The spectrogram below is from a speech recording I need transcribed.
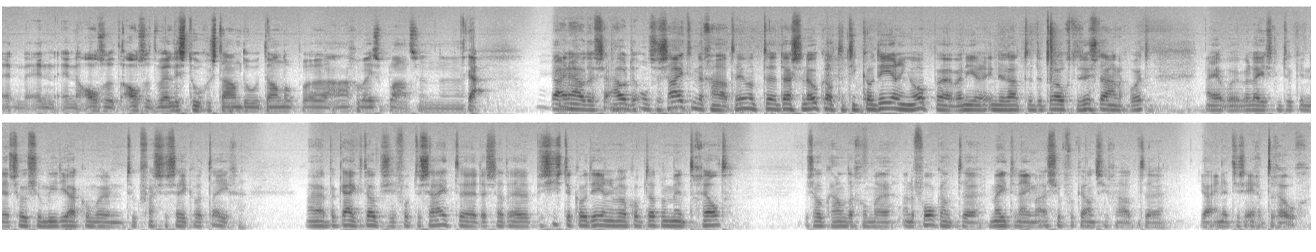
En en, en als, het, als het wel is toegestaan, doe het dan op aangewezen plaatsen. Ja, Ja, en houden, houden onze site in de gaten. Hè? Want eh, daar staan ook altijd die coderingen op. eh, wanneer inderdaad de droogte dusdanig wordt. Nou ja, we, we lezen natuurlijk in de social media, komen we natuurlijk vast en zeker wat tegen. Maar bekijk het ook eens even op de site. eh, daar staat precies de codering welke op dat moment geldt. Dus ook handig om aan de voorkant mee te nemen als je op vakantie gaat. ja, en het is echt droog.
